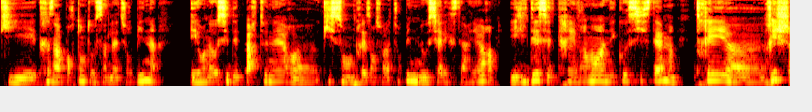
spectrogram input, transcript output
qui est très importante au sein de la turbine et on a aussi des partenaires euh, qui sont présents sur la turbine, mais aussi à l'extérieur. Et l'idée, c'est de créer vraiment un écosystème très euh, riche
